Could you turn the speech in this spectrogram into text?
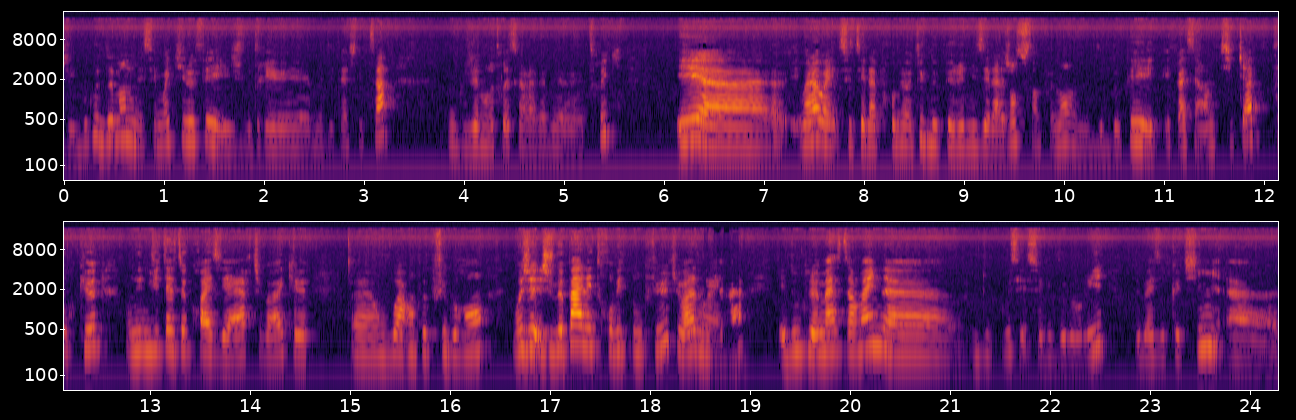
j'ai beaucoup de demandes, mais c'est moi qui le fais et je voudrais me détacher de ça. Donc, je vais me retrouver sur la même euh, truc. Et voilà, ouais, c'était la problématique de pérenniser l'agence, tout simplement, développer et, passer un petit cap pour que on ait une vitesse de croisière, tu vois, que on voit un peu plus grand. Moi, je, je veux pas aller trop vite non plus, tu vois. Donc, et donc, le mastermind, euh, du coup, c'est celui de Laurie, de Basic Coaching. Euh,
